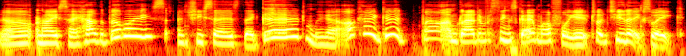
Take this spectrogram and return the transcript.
You know, and I say, How the boys? And she says, They're good. And we go, Okay, good. Well, I'm glad everything's going well for you. Talk to you next week.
